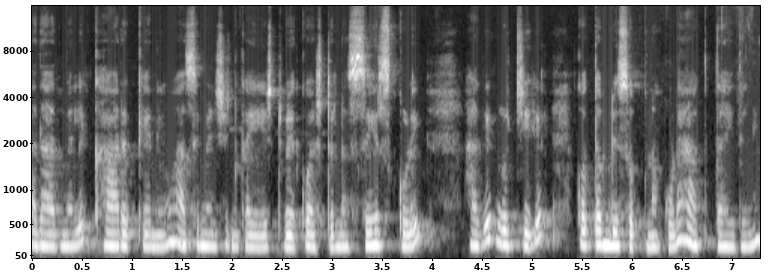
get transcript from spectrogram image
ಅದಾದಮೇಲೆ ಖಾರಕ್ಕೆ ನೀವು ಹಸಿಮೆಣ್ಸಿನ್ಕಾಯಿ ಎಷ್ಟು ಬೇಕೋ ಅಷ್ಟನ್ನು ಸೇರಿಸ್ಕೊಳ್ಳಿ. ಹಾಗೆ ರುಚಿಗೆ ಕೊತ್ತಂಬರಿ ಸೊಪ್ಪನ್ನ ಕೂಡ ಹಾಕ್ತಾಯಿದ್ದೀನಿ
